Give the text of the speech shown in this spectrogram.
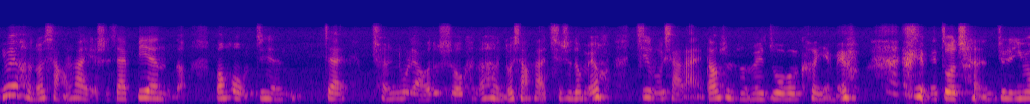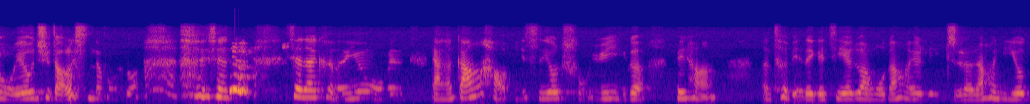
因为很多想法也是在变的，包括我们之前。在成都聊的时候，可能很多想法其实都没有 记录下来。当时准备做播客，也没有，也没做成，就是因为我又去找了新的工作。现在，现在可能因为我们两个刚好彼此又处于一个非常呃特别的一个阶段，我刚好又离职了，然后你又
